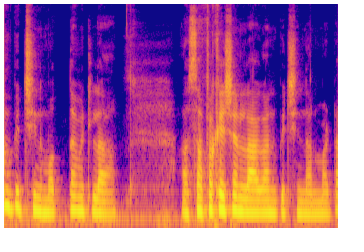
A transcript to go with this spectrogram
అనిపించింది? మొత్తం ఇట్లా సఫకేషన్ లాగా అనిపించింది అనమాట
